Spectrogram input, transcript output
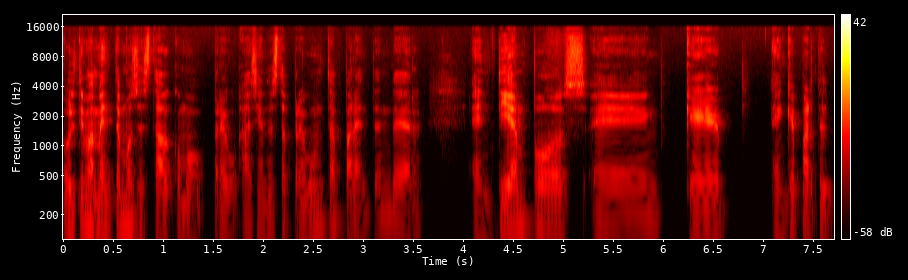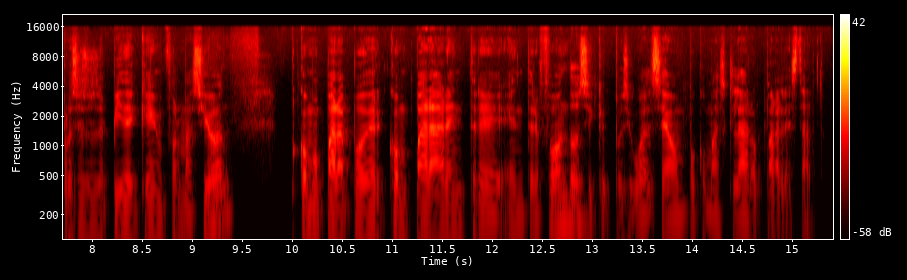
últimamente hemos estado como haciendo esta pregunta para entender en tiempos, en qué, en qué parte del proceso se pide qué información, como para poder comparar entre, entre fondos y que pues igual sea un poco más claro para el startup.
